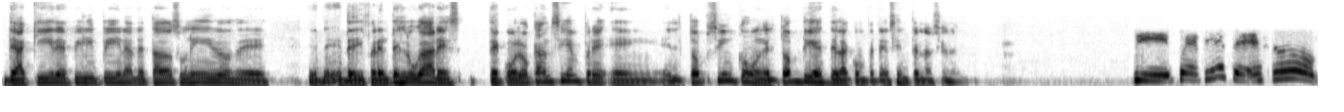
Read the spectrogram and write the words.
de aquí, de Filipinas, de Estados Unidos, de de, diferentes lugares, te colocan siempre en el top 5 o en el top 10 de la competencia internacional. Sí, pues fíjate, eso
